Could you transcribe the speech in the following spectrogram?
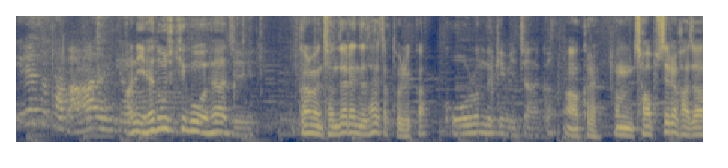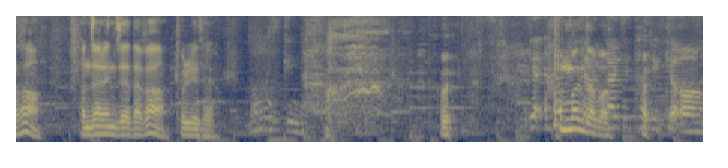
이래서 다 망하는 겨 아니 해동시키고 해야지. 그러면 전자레인지 살짝 돌릴까? 그런 느낌이 있지 않을까? 어, 그래. 그럼 접시를 가져와서 전자레인지에다가 돌리세요. 너무 웃긴다 손만 잡아. 까지 다 지켜 어.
